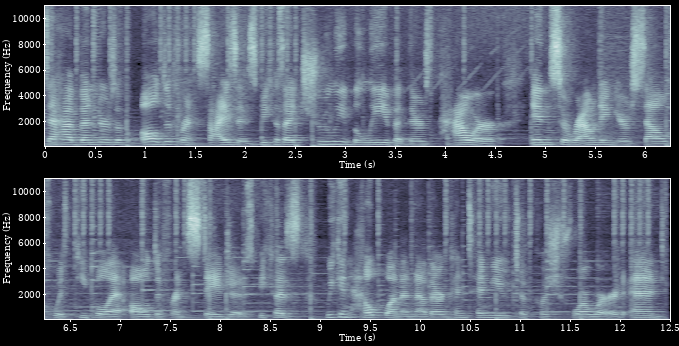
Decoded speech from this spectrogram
to have vendors of all different sizes because I truly believe that there's power in surrounding yourself with people at all different stages because we can help one another continue to push forward. And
